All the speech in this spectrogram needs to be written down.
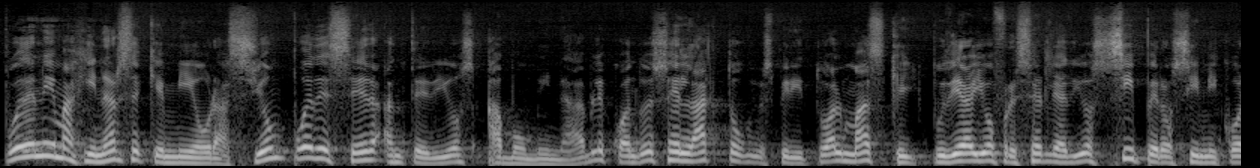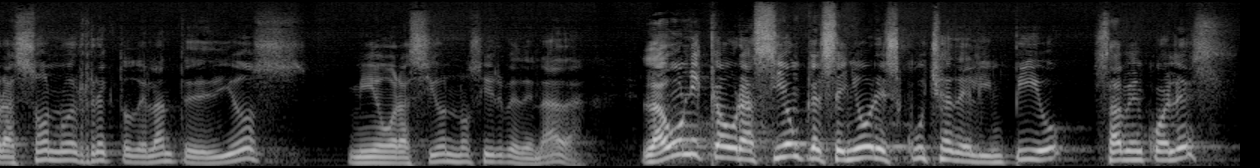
¿Pueden imaginarse que mi oración puede ser ante Dios abominable cuando es el acto espiritual más que pudiera yo ofrecerle a Dios? Sí, pero si mi corazón no es recto delante de Dios, mi oración no sirve de nada. La única oración que el Señor escucha del impío, ¿saben cuál es?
